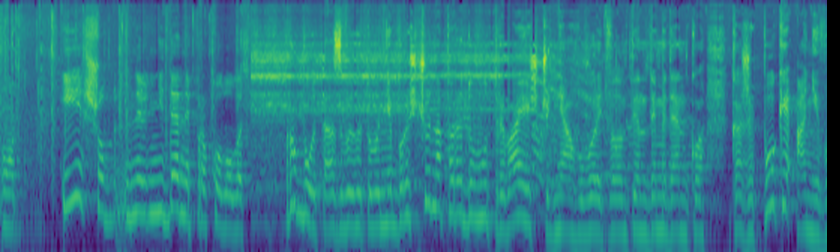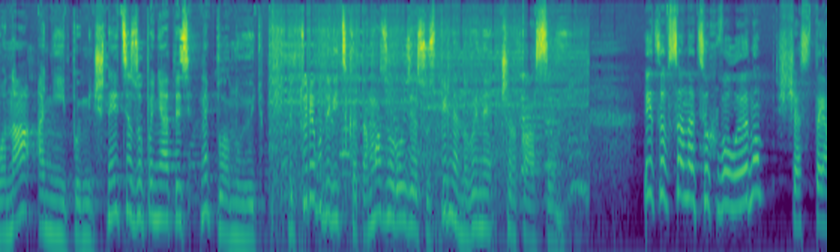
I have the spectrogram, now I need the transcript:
От. І щоб не- ніде не прокололось. Робота з виготовлення борщу на передову триває щодня, говорить Валентин Демиденко. Каже, поки ані вона, ані її помічниця зупинятись не планують. Вікторія Будовіцька, та Горозія, Суспільне новини, Черкаси. І це все на цю хвилину. Щасти.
